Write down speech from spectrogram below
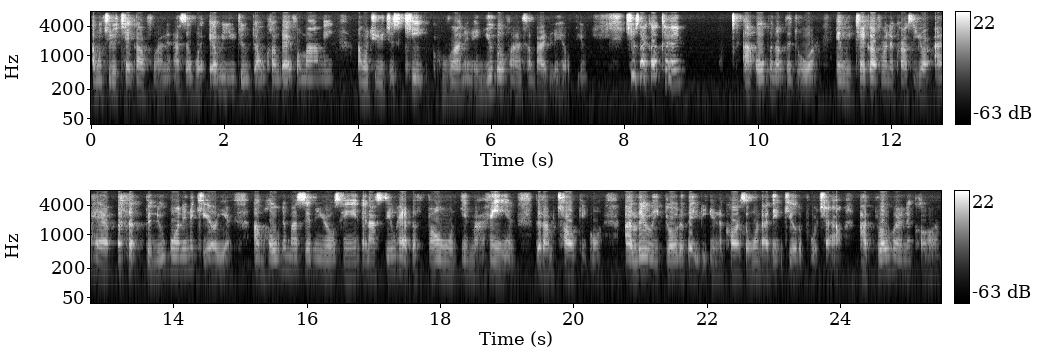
I want you to take off running. I said, whatever you do, don't come back for mommy. I want you to just keep running and you go find somebody to help you. She was like, okay. I open up the door and we take off running across the yard. I have the newborn in the carrier. I'm holding my seven year old's hand and I still have the phone in my hand that I'm talking on. I literally throw the baby in the car. So one, I didn't kill the poor child. I throw her in the car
